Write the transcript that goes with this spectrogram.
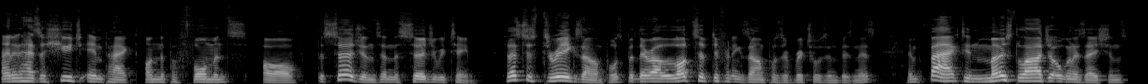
and it has a huge impact on the performance of the surgeons and the surgery team. So that's just three examples, but there are lots of different examples of rituals in business. In fact, in most larger organizations,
